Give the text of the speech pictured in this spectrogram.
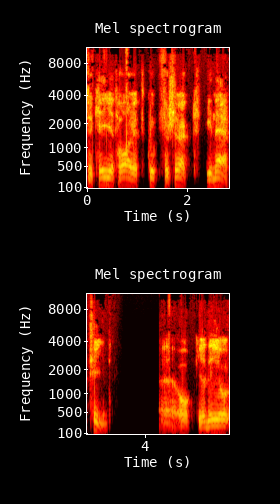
Turkiet har ett kuppförsök i närtid. Eh, och det är ju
